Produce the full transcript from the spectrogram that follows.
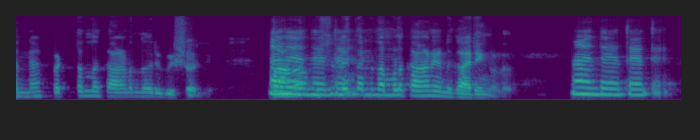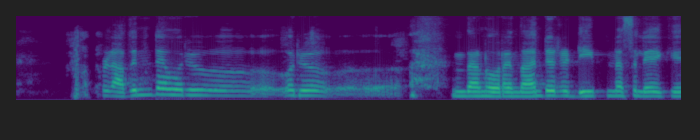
തന്നെ പെട്ടെന്ന് കാണുന്ന ഒരു വിഷ്വൽ. തന്നെ നമ്മൾ കാണുകയാണ് കാര്യങ്ങൾ. അപ്പോൾ അതിന്റെ ഒരു ഒരു എന്താണ് പറയുന്നത്? അതിന്റെ ഒരു ഡീപ്നെസ്സിലേക്ക്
